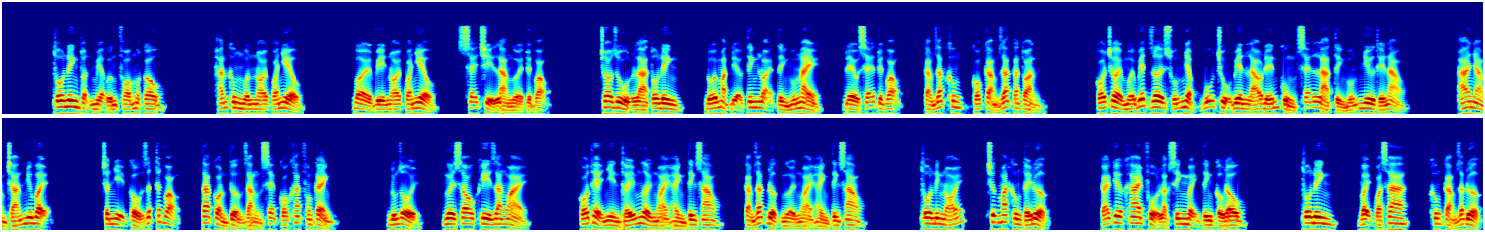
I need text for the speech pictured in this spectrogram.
Tô ninh thuận miệng ứng phó một câu. Hắn không muốn nói quá nhiều. Bởi vì nói quá nhiều, sẽ chỉ làm người tuyệt vọng. Cho dù là tô ninh, đối mặt địa tinh loại tình huống này, đều sẽ tuyệt vọng, cảm giác không có cảm giác an toàn. Có trời mới biết rơi xuống nhập vũ trụ biên láo đến cùng sẽ là tình huống như thế nào. Ai nhàm chán như vậy trần nhị cầu rất thất vọng, ta còn tưởng rằng sẽ có khác phong cảnh. Đúng rồi, người sau khi ra ngoài, có thể nhìn thấy người ngoài hành tinh sao? Cảm giác được người ngoài hành tinh sao? Tô ninh nói, trước mắt không thấy được. Cái kia khai phổ lạc sinh mệnh tinh cầu đâu? Tô ninh, vậy quá xa, không cảm giác được.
